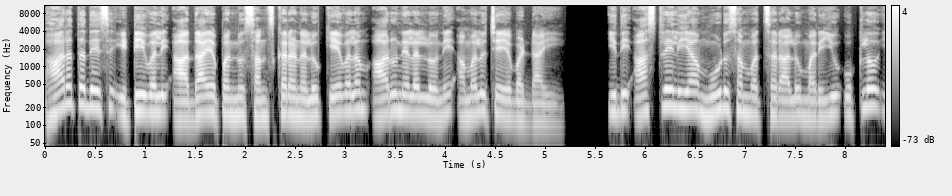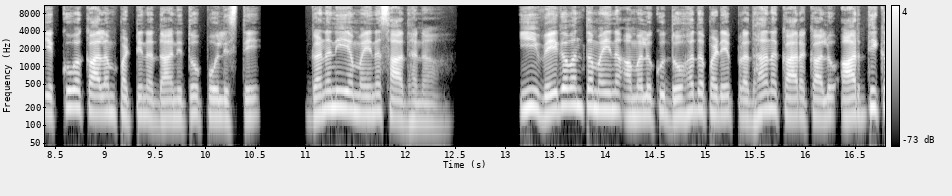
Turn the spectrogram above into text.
భారతదేశ ఇటీవలి ఆదాయ పన్ను సంస్కరణలు కేవలం ఆరు నెలల్లోనే అమలు చేయబడ్డాయి. ఇది ఆస్ట్రేలియా మూడు సంవత్సరాలు మరియు ఉక్లో ఎక్కువ కాలం పట్టిన దానితో పోలిస్తే గణనీయమైన సాధన. ఈ వేగవంతమైన అమలుకు దోహదపడే ప్రధాన కారకాలు ఆర్థిక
